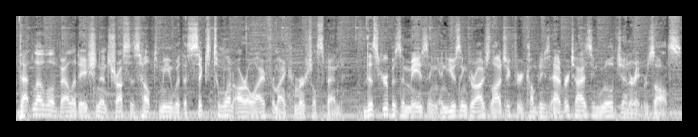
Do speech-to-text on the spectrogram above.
That level of validation and trust has helped me with a 6 to 1 ROI for my commercial spend. This group is amazing and using Garage Logic for your company's advertising will generate results.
